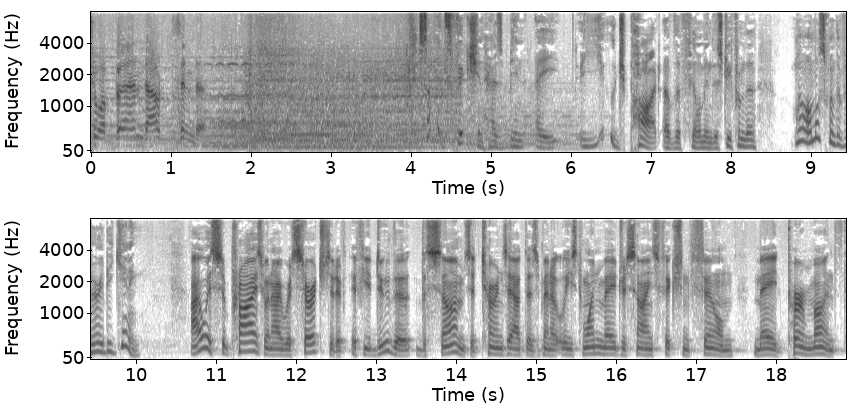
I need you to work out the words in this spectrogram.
to a burned out cinder. Science fiction has been a, a huge part of the film industry from the, well, almost from the very beginning. I was surprised when I researched it. If, if you do the, the sums, it turns out there's been at least one major science fiction film made per month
